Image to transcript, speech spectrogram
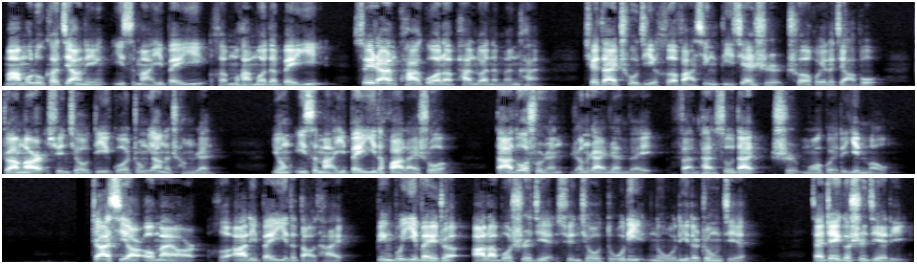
马姆鲁克将领伊斯马伊贝伊和穆罕默德贝伊虽然跨过了叛乱的门槛，却在触及合法性底线时撤回了脚步，转而寻求帝国中央的承认。用伊斯马伊贝伊的话来说，大多数人仍然认为反叛苏丹是魔鬼的阴谋。扎希尔·欧迈尔和阿里贝伊的倒台。并不意味着阿拉伯世界寻求独立努力的终结。在这个世界里，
